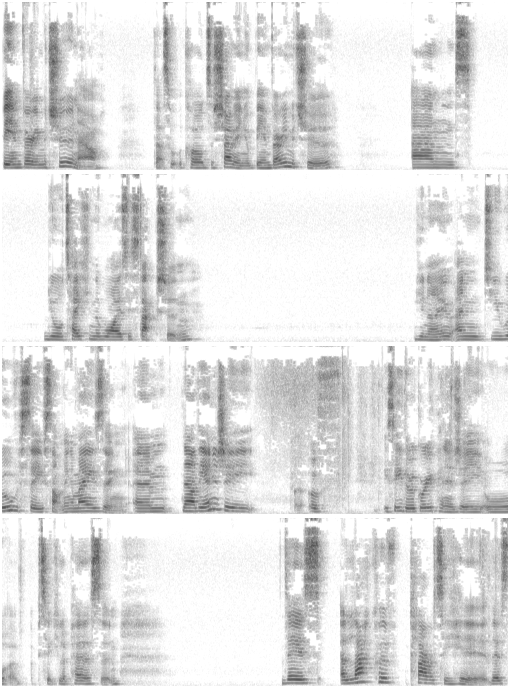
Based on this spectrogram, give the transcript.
being very mature now. That's what the cards are showing. You're being very mature and you're taking the wisest action you know and you will receive something amazing. Um now the energy of it's either a group energy or a particular person. There's a lack of clarity here. There's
